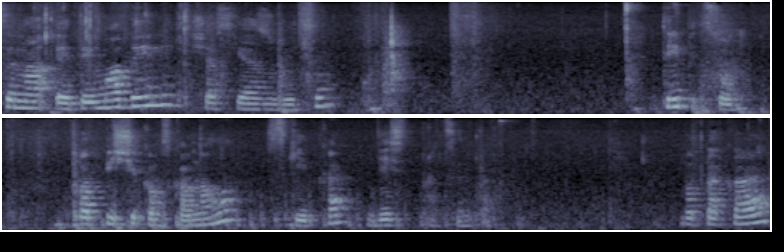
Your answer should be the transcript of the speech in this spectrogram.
Цена этой модели, сейчас я озвучу, 3 500. Подписчикам с канала скидка 10%. Вот такая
